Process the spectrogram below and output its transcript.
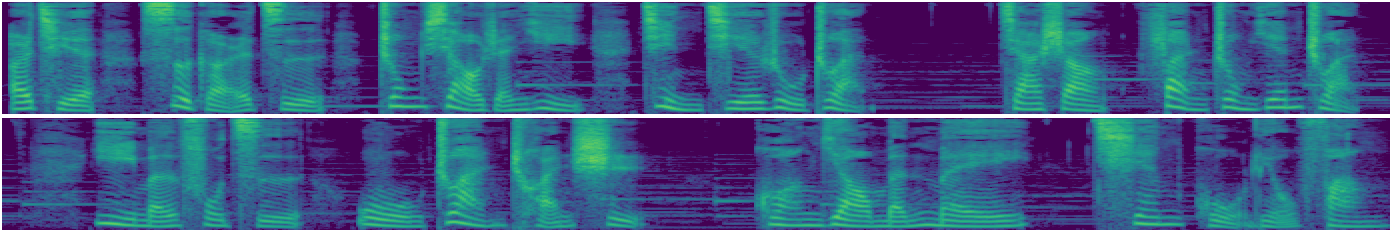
而且四个儿子忠孝仁义尽皆入传，加上范仲淹传，一门父子五传传世，光耀门楣，千古流芳。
